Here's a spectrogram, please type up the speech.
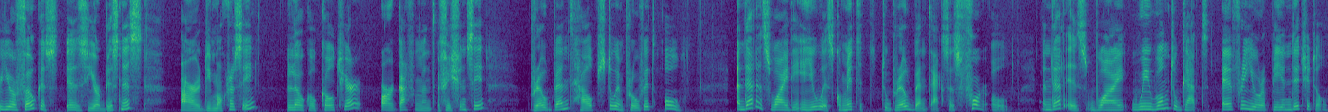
your focus is your business, our democracy, local culture, or government efficiency, broadband helps to improve it all. And that is why the EU is committed to broadband access for all. And that is why we want to get every European digital.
